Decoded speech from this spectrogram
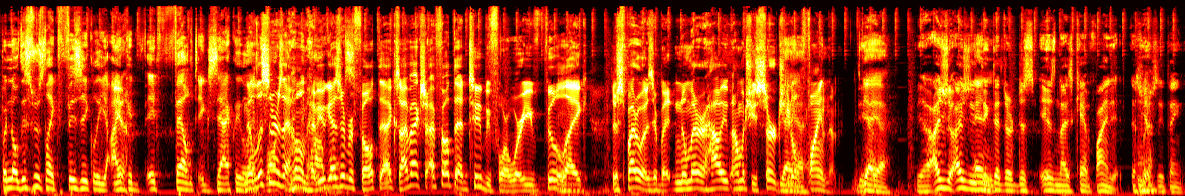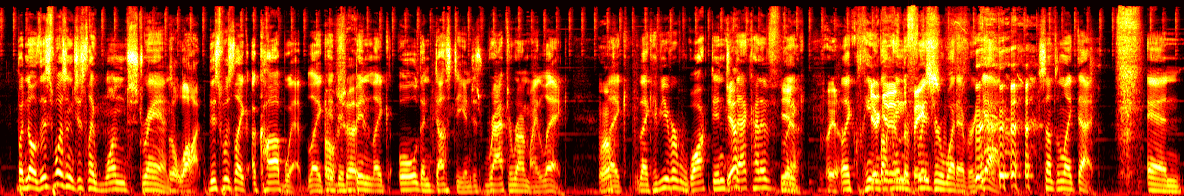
But no, this was like physically, I Yeah. could, it felt exactly like. Now, listeners at walking home, into have you guys cobwebs. ever felt that? Because I've actually I felt that too before, where you feel mm-hmm. like there's spider webs there, but no matter how how much you search, Yeah, you don't yeah. find them. Yeah, yeah. Yeah, I usually, I usually think that there just is and I just can't find it. That's what I usually think. But no, this wasn't just like one strand. There's a lot. This was like a cobweb. Like Oh, it had shit. been like old and dusty and just wrapped around my leg. like like have you ever walked into Yeah. that kind of Yeah. like Oh, yeah. like clean You're getting behind in the, the face? fridge or whatever? Yeah. something like that. And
